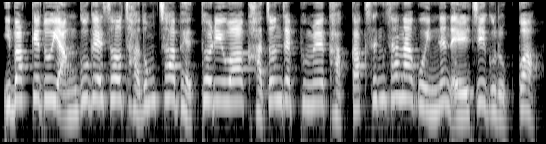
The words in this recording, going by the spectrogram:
이 밖에도 양국에서 자동차 배터리와 가전제품을 각각 생산하고 있는 LG그룹과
